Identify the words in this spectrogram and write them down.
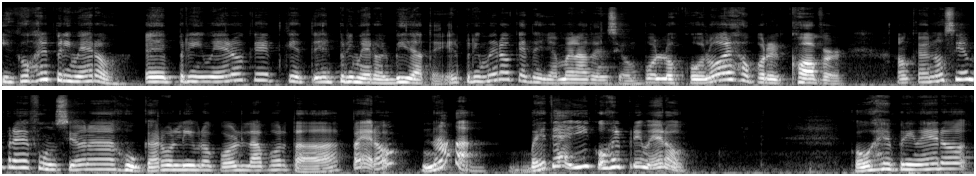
y coge el primero, el primero que, que, el primero, olvídate, el primero que te llame la atención por los colores o por el cover. Aunque no siempre funciona juzgar un libro por la portada, pero nada, vete allí, coge el primero, Coge primero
